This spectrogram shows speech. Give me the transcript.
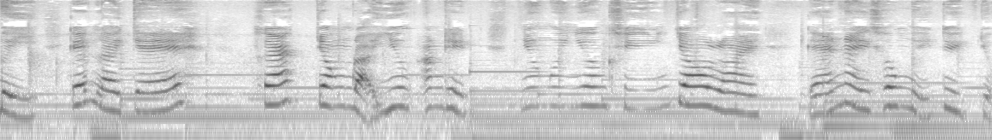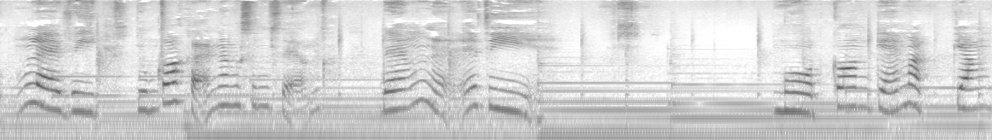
bị các loài cá khác trong đại dương ăn thịt. Nhưng nguyên nhân khiến cho loài cá này không bị tuyệt chủng là vì chúng có khả năng sinh sản đáng nể vì một con cá mặt trăng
